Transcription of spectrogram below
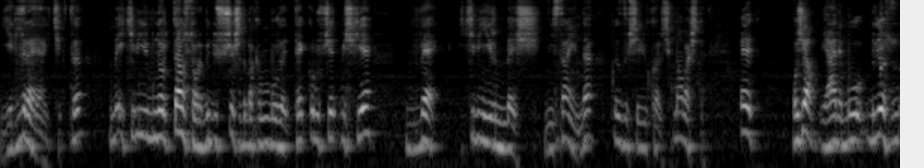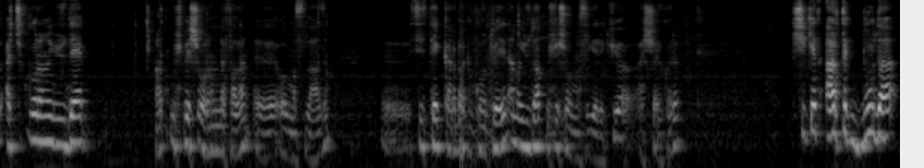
7 liraya çıktı. Ve 2024'ten sonra bir düşüş yaşadı. Bakın burada tekrar 3.72'ye ve 2025 Nisan ayında hızlı bir şey yukarı çıkmaya başladı. Evet hocam yani bu biliyorsunuz açık oranı yüzde 65 oranında falan e, olması lazım. E, siz tekrar bakın kontrol edin ama yüzde 65 olması gerekiyor aşağı yukarı. Şirket artık burada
